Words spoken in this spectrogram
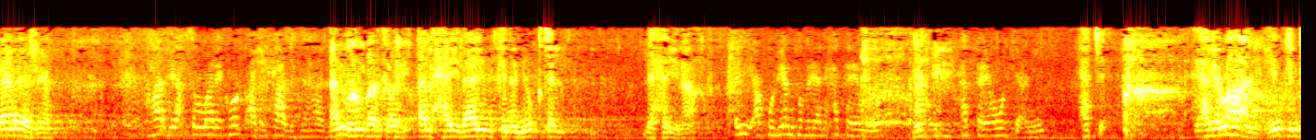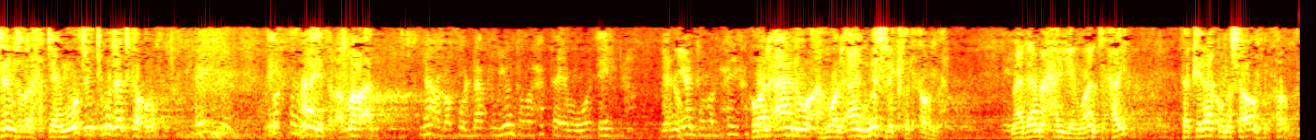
لا لا يا شيخ. هذه أحسن الله عليك وقعت الحادثة هذه. المهم بارك الله فيك. الحي لا يمكن أن يقتل لحي آخر. أي أقول ينتظر يعني حتى يموت؟ حتى يموت يعني. حتى يعني الله أعلم. يمكن تنتظر حتى يموت وتموت أنت قبله إيه، ما يدري الله أعلم. نعم أقول لكن ينتظر حتى يموت. يعني ينتظر الحي حتى هو الآن هو, هو الآن مثلك في الحرمة. ما دام حيا وأنت حي فكلاكما سواء في الحرمة.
